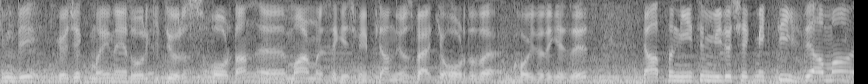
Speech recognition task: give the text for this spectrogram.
Şimdi Göcek Marina'ya doğru gidiyoruz. Oradan e, Marmaris'e geçmeyi planlıyoruz. Belki orada da koyları gezeriz. Ya aslında niyetim video çekmek değildi ama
